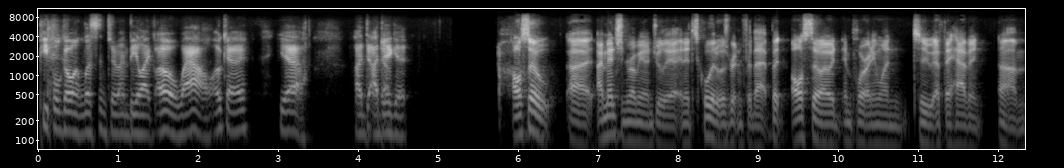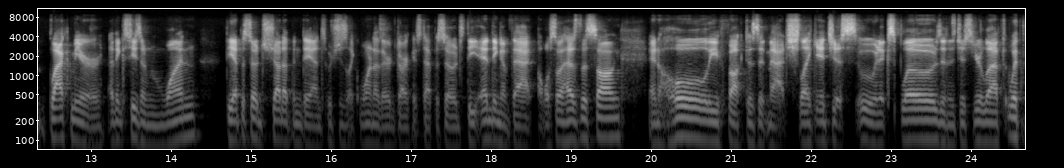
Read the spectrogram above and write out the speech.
people go and listen to it and be like, oh wow, okay, yeah, I, I dig it. also, uh, I mentioned Romeo and Juliet, and it's cool that it was written for that. But also, I would implore anyone to, if they haven't, um, Black Mirror. I think season one, the episode "Shut Up and Dance," which is like one of their darkest episodes. The ending of that also has this song, and holy fuck, does it match? Like it just, ooh, it explodes, and it's just you're left with.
